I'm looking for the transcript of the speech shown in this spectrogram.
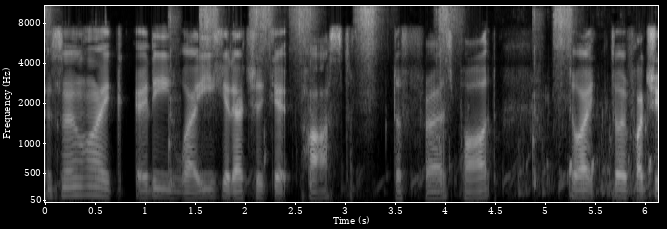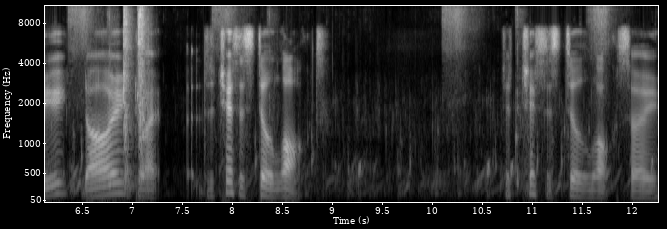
Is there like any way you could actually get past the first part? Do I do I punch you? No. Do I? The chest is still locked. The chest is still locked, so...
